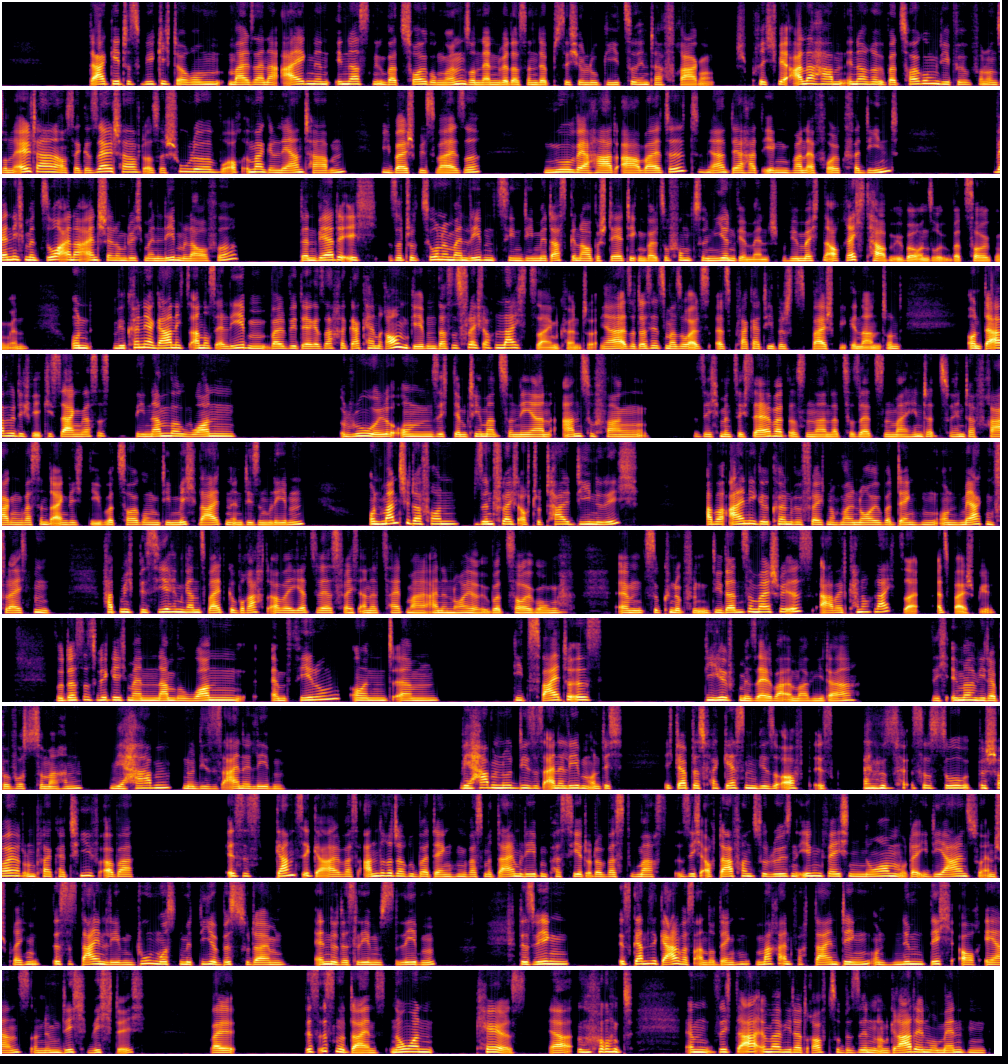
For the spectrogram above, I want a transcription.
Da geht es wirklich darum, mal seine eigenen innersten Überzeugungen, so nennen wir das in der Psychologie, zu hinterfragen. Sprich, wir alle haben innere Überzeugungen, die wir von unseren Eltern, aus der Gesellschaft, aus der Schule, wo auch immer gelernt haben, wie beispielsweise, nur wer hart arbeitet, ja, der hat irgendwann Erfolg verdient. Wenn ich mit so einer Einstellung durch mein Leben laufe, dann werde ich Situationen in mein Leben ziehen, die mir das genau bestätigen, weil so funktionieren wir Menschen. Wir möchten auch Recht haben über unsere Überzeugungen. Und wir können ja gar nichts anderes erleben, weil wir der Sache gar keinen Raum geben, dass es vielleicht auch leicht sein könnte. Ja, also das jetzt mal so als, als plakatives Beispiel genannt. Und, und da würde ich wirklich sagen, das ist die Number One Rule, um sich dem Thema zu nähern, anzufangen, sich mit sich selber auseinanderzusetzen, mal hinter, zu hinterfragen, was sind eigentlich die Überzeugungen, die mich leiten in diesem Leben. Und manche davon sind vielleicht auch total dienlich, aber einige können wir vielleicht nochmal neu überdenken und merken vielleicht, hm, hat mich bis hierhin ganz weit gebracht, aber jetzt wäre es vielleicht an der Zeit, mal eine neue Überzeugung ähm, zu knüpfen, die dann zum Beispiel ist, Arbeit kann auch leicht sein, als Beispiel. So, das ist wirklich meine Number One Empfehlung. Und ähm, die zweite ist, die hilft mir selber immer wieder, sich immer wieder bewusst zu machen, wir haben nur dieses eine Leben. Wir haben nur dieses eine Leben und ich, ich glaube, das vergessen wir so oft, ist also es ist so bescheuert und plakativ, aber es ist ganz egal, was andere darüber denken, was mit deinem Leben passiert oder was du machst, sich auch davon zu lösen, irgendwelchen Normen oder Idealen zu entsprechen. Das ist dein Leben. Du musst mit dir bis zu deinem Ende des Lebens leben. Deswegen ist ganz egal, was andere denken. Mach einfach dein Ding und nimm dich auch ernst und nimm dich wichtig, weil es ist nur deins. No one cares. Ja, und ähm, sich da immer wieder drauf zu besinnen. Und gerade in Momenten,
